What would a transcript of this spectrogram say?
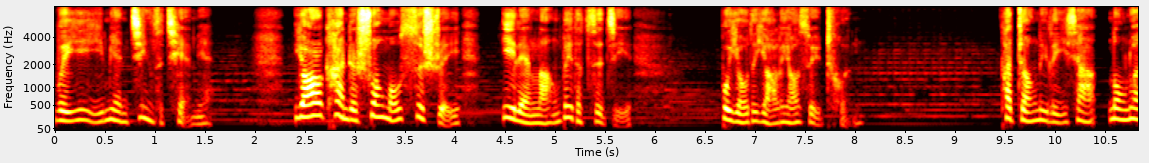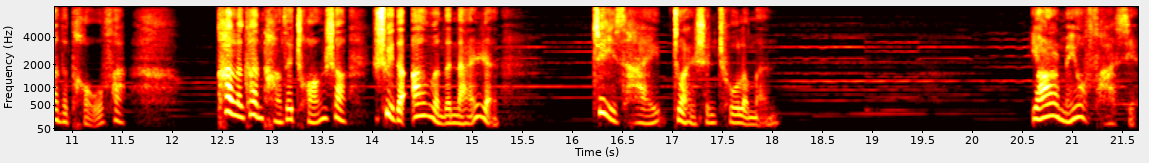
唯一一面镜子前面，瑶儿看着双眸似水、一脸狼狈的自己，不由得咬了咬嘴唇。她整理了一下弄乱的头发，看了看躺在床上睡得安稳的男人，这才转身出了门。瑶儿没有发现，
